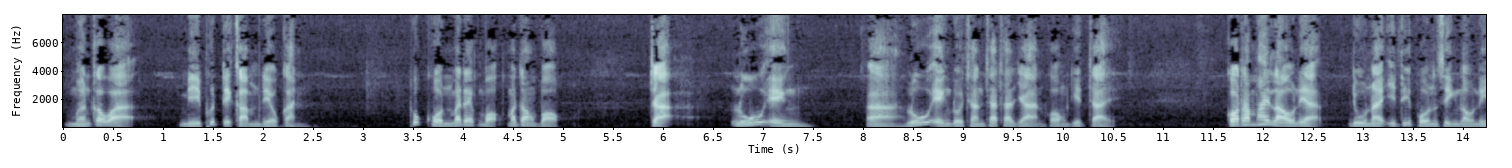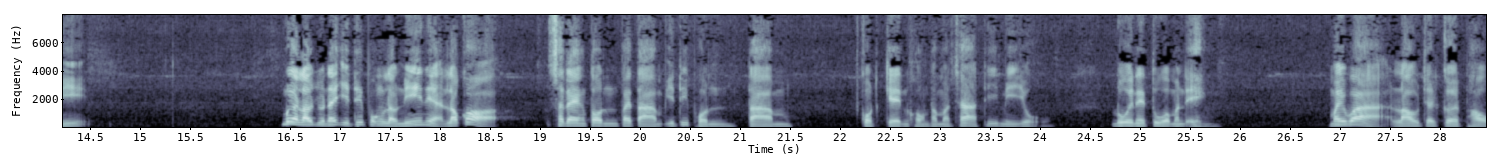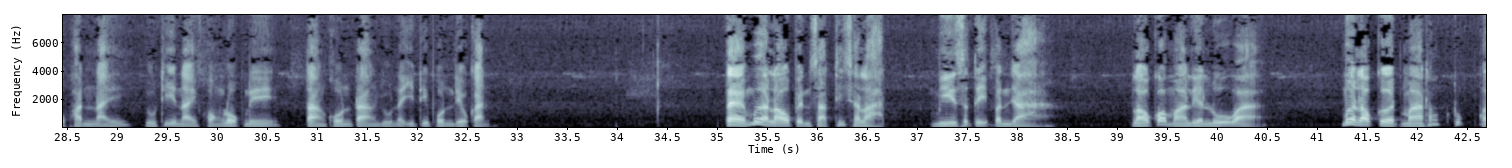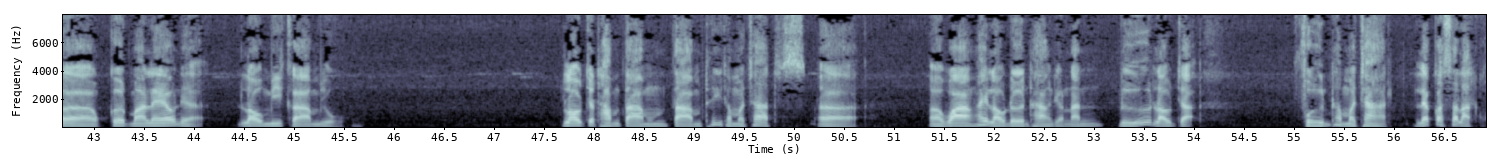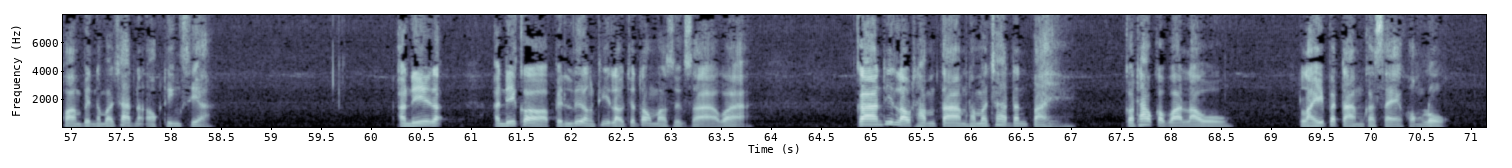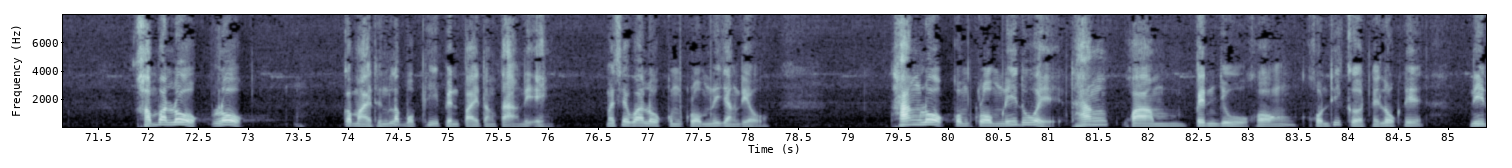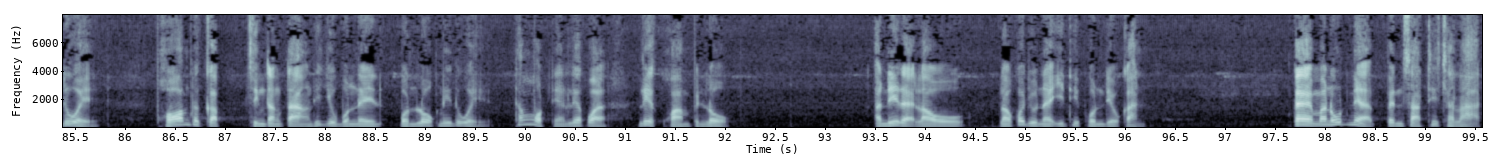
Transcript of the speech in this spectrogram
เหมือนกับว่ามีพฤติกรรมเดียวกัน ทุกคนไม่ได้บอกไม่ต้องบอก จะรู้เองอ่ารู้เองโดยฉันชัตญาณของจิตใจ ก็ทำให้เราเนี่ยอยู่ในอิทธิพลสิ่งเหล่านี้ เมื่อเราอยู่ในอิทธิพลเหล่านี้เนี่ยเราก็ แสดงตนไปตามอิทธิพลตามกฎเกณฑ์ของธรรมชาติที่มีอยู่ โดยในตัวมันเอง ไม่ว่าเราจะเกิดเผ่าพันธุ์ไหนอยู่ที่ไหนของโลกนี้ต่างคนต่างอยู่ในอิทธิพลเดียวกัน แต่เมื่อเราเป็นสัตว์ที่ฉลาดมีสติปัญญา เราก็มาเรียนรู้ว่า เมื่อเราเกิดมาทั้งทุกเเกิดมาแล้วเนี่ยเรามีกามอยู่ เราจะทำตามตามที่ธรรมชาติวางให้เราเดินทางอย่างนั้น หรือเราจะฝืนธรรมชาติ แล้วก็สลัดความเป็นธรรมชาตินั้นออกทิ้งเสีย อันนี้อันนี้ก็เป็นเรื่องที่เราจะต้องมาศึกษาว่า การที่เราทำตามธรรมชาตินั้นไป ก็เท่ากับว่าเราไหลไปตามกระแสของโลกคำว่าโลกโลกก็หมายถึงระบบที่เป็นไปต่าง ๆ นี่เอง ไม่ใช่ว่าโลกกลมๆนี้อย่างเดียว ทั้งโลกกลมๆนี้ด้วย ทั้งความเป็นอยู่ของคนที่เกิดในโลกนี้นี้ด้วย พร้อมเท่ากับสิ่งต่างๆ ที่อยู่บนในบนโลกนี้ด้วย ทั้งหมดเนี่ยเรียกว่าเรียกความเป็นโลก อันนี้แหละเราเราก็อยู่ในอิทธิพลเดียวกัน แต่มนุษย์เนี่ยเป็นสัตว์ที่ฉลาด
